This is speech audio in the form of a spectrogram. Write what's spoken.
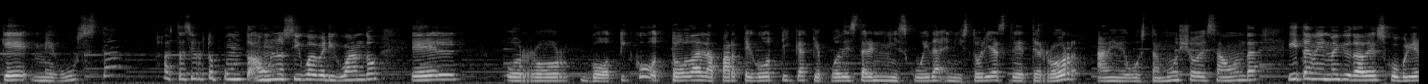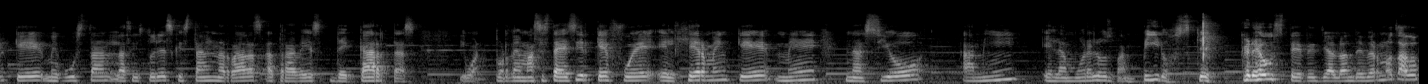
que me gusta hasta cierto punto, aún lo sigo averiguando, el horror gótico o toda la parte gótica que puede estar en mis cuida en historias de terror. A mí me gusta mucho esa onda y también me ayuda a descubrir que me gustan las historias que están narradas a través de cartas. Y bueno, por demás está decir que fue el germen que me nació a mí el amor a los vampiros, que creo ustedes ya lo han de haber notado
